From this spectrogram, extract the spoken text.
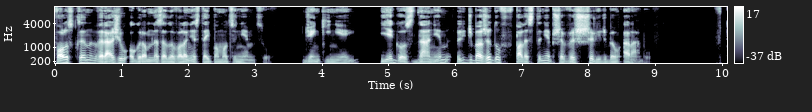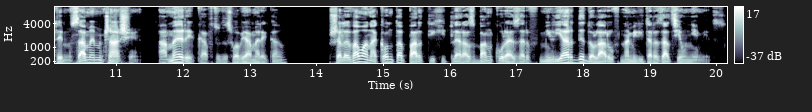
Volksken wyraził ogromne zadowolenie z tej pomocy Niemców. Dzięki niej, jego zdaniem, liczba Żydów w Palestynie przewyższy liczbę Arabów. W tym samym czasie Ameryka, w cudzysłowie Ameryka, przelewała na konta partii Hitlera z Banku Rezerw miliardy dolarów na militaryzację Niemiec.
